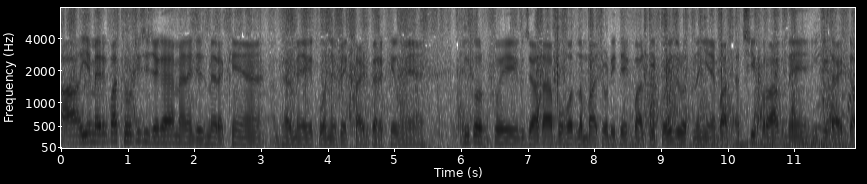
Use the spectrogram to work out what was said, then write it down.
आ, ये मेरे पास छोटी सी जगह है मैंने जिसमें रखे हैं घर में एक कोने पे एक साइड पे रखे हुए हैं। इनको कोई ज़्यादा बहुत लंबा चौड़ी देखभाल की कोई ज़रूरत नहीं है बस अच्छी खुराक दें इनकी डाइट का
